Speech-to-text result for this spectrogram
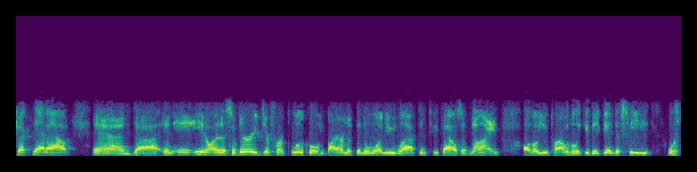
Check that out, and uh, and you know, and it's a very different political environment than the one you left in 2009. Although you probably could begin to see what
